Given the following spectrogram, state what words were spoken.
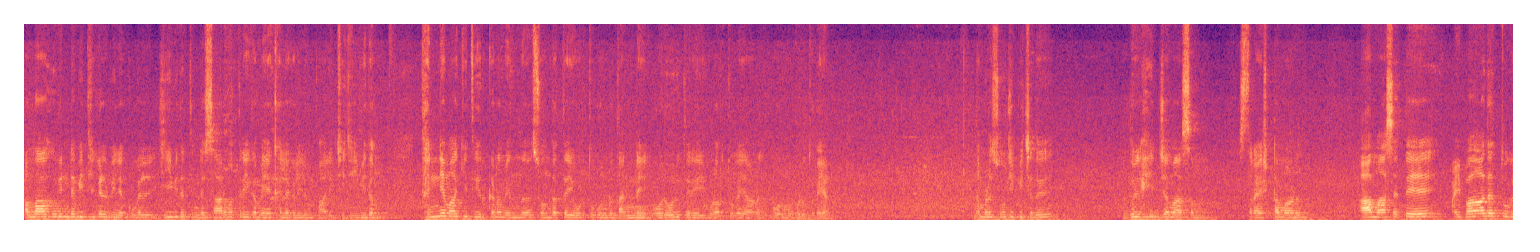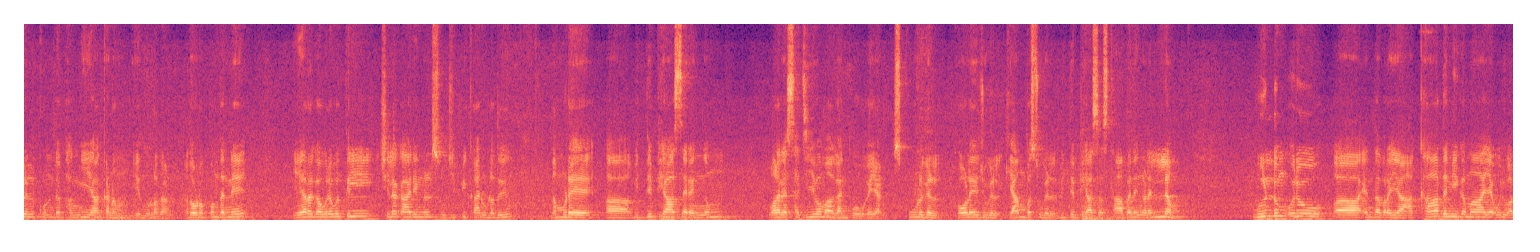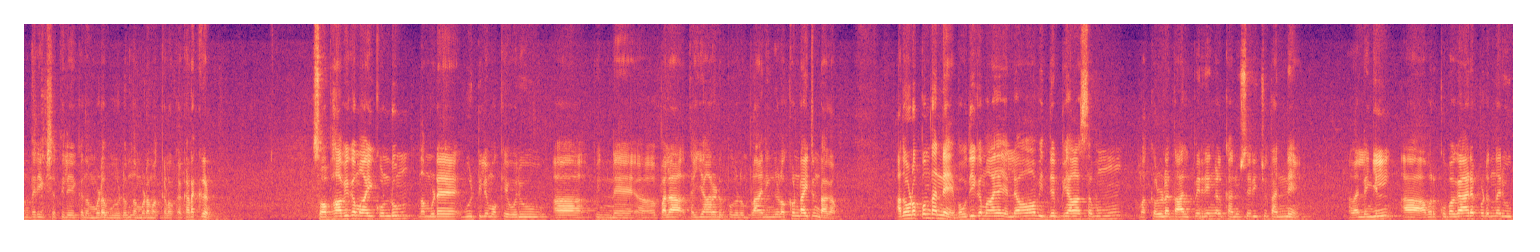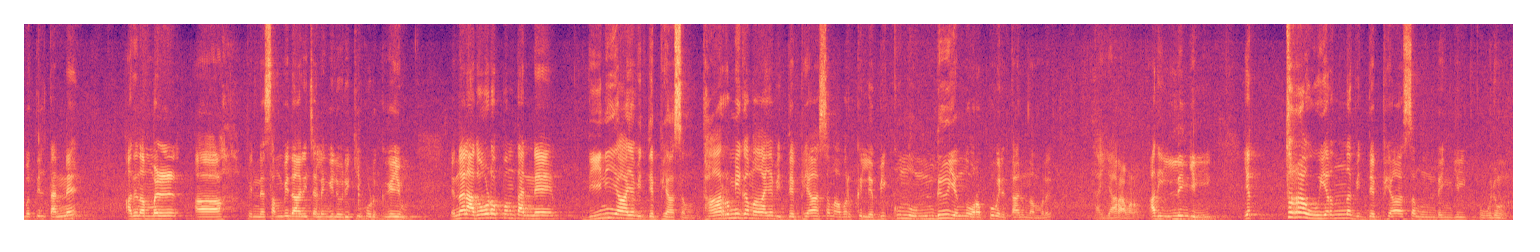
അള്ളാഹുവിന്റെ വിധികൾ വിലക്കുകൾ ജീവിതത്തിന്റെ സാർവത്രിക മേഖലകളിലും പാലിച്ച് ജീവിതം ധന്യമാക്കി തീർക്കണമെന്ന് സ്വന്തത്തെ ഓർത്തുകൊണ്ട് തന്നെ ഓരോരുത്തരെയും ഉണർത്തുകയാണ് ഓർമ്മപ്പെടുത്തുകയാണ്. നമ്മൾ സൂചിപ്പിച്ചത് ദുൽഹിജ മാസം ശ്രേഷ്ഠമാണ്. ആ മാസത്തെ ഇബാദത്തുകൾ കൊണ്ട് ഭംഗിയാക്കണം എന്നുള്ളതാണ്. അതോടൊപ്പം തന്നെ ഏറെ ഗൗരവത്തിൽ ചില കാര്യങ്ങൾ സൂചിപ്പിക്കാനുള്ളത് നമ്മുടെ വിദ്യാഭ്യാസ രംഗം വളരെ സജീവമാകാൻ പോവുകയാണ്. സ്കൂളുകൾ കോളേജുകൾ ക്യാമ്പസുകൾ വിദ്യാഭ്യാസ സ്ഥാപനങ്ങളെല്ലാം വീണ്ടും ഒരു എന്താ പറയുക അക്കാദമികമായ ഒരു അന്തരീക്ഷത്തിലേക്ക് നമ്മുടെ വീടും നമ്മുടെ മക്കളൊക്കെ കടക്കുകയാണ്. സ്വാഭാവികമായി കൊണ്ടും നമ്മുടെ വീട്ടിലുമൊക്കെ ഒരു പിന്നെ പല തയ്യാറെടുപ്പുകളും പ്ലാനിങ്ങുകളൊക്കെ ഉണ്ടായിട്ടുണ്ടാകാം. അതോടൊപ്പം തന്നെ ഭൗതികമായ എല്ലാ വിദ്യാഭ്യാസവും മക്കളുടെ താല്പര്യങ്ങൾക്കനുസരിച്ചു തന്നെ അതല്ലെങ്കിൽ അവർക്ക് ഉപകാരപ്പെടുന്ന രൂപത്തിൽ തന്നെ അത് നമ്മൾ പിന്നെ സംവിധാനിച്ചല്ലെങ്കിൽ ഒരുക്കി കൊടുക്കുകയും എന്നാൽ അതോടൊപ്പം തന്നെ ദീനിയായ വിദ്യാഭ്യാസം ധാർമ്മികമായ വിദ്യാഭ്യാസം അവർക്ക് ലഭിക്കുന്നുണ്ട് എന്ന് ഉറപ്പുവരുത്താനും നമ്മൾ തയ്യാറാവണം. അതില്ലെങ്കിൽ എത്ര ഉയർന്ന വിദ്യാഭ്യാസമുണ്ടെങ്കിൽ പോലും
